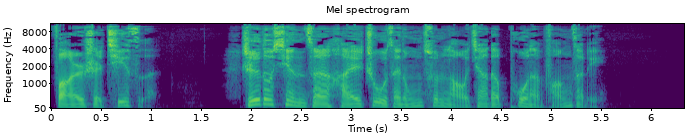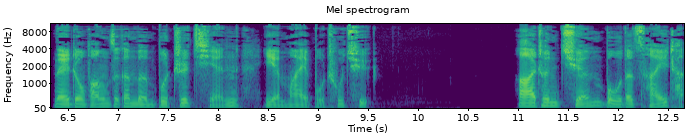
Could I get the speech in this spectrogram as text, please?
反而是妻子，直到现在还住在农村老家的破烂房子里，那种房子根本不值钱，也卖不出去。阿春全部的财产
